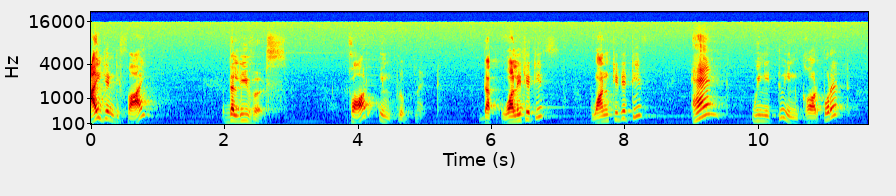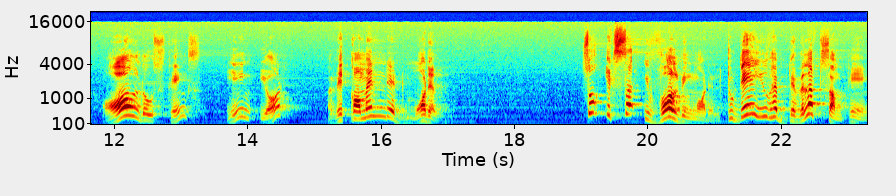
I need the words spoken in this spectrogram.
identify the levers for improvement, the qualitative, quantitative and we need to incorporate all those things in your recommended model. So, it is a evolving model. Today you have developed something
